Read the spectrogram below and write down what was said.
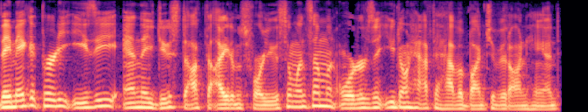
They make it pretty easy and they do stock the items for you. So when someone orders it, you don't have to have a bunch of it on hand.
